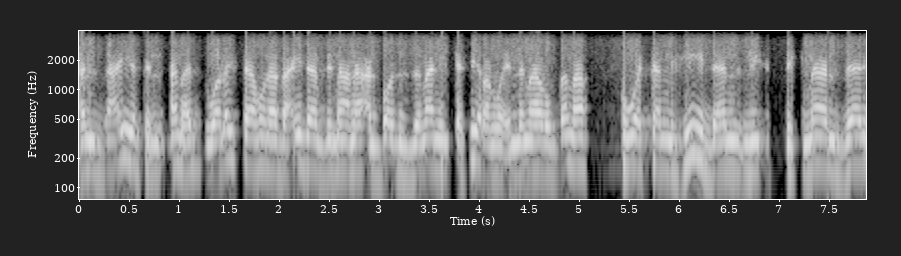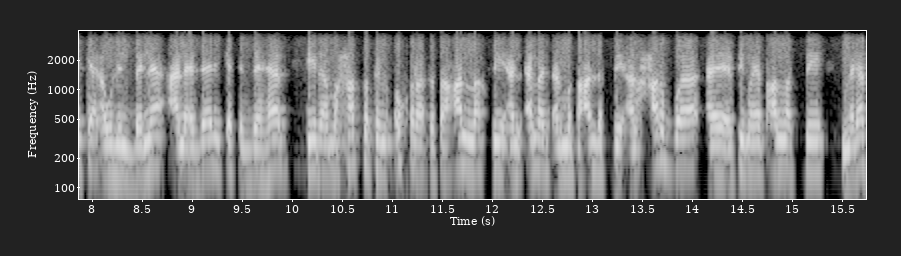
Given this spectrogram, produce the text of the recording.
البعيدة الأمد وليس هنا بعيدا بمعنى البعد الزماني كثيرا وإنما ربما هو تمهيدا لاستكمال ذلك أو للبناء على ذلك في الذهاب إلى محطة أخرى تتعلق في الامد المتعلق بالحرب وفيما يتعلق بملف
